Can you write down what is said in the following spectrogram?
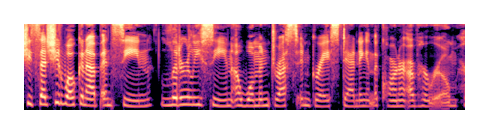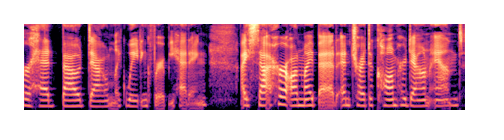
She said she'd woken up and seen, literally seen, a woman dressed in gray standing in the corner of her room, her head bowed down, like waiting for a beheading. I sat her on my bed and tried to calm her down, and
